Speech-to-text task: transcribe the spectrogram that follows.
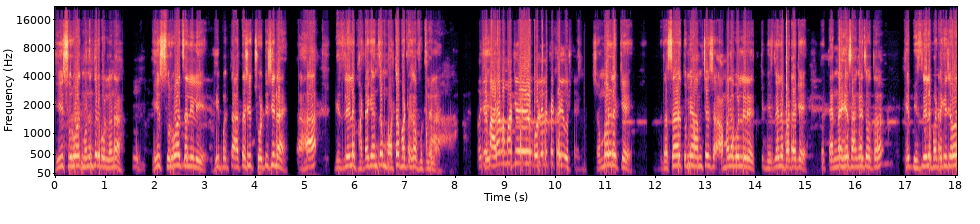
ही सुरुवात म्हणून तर बोललो ना. ही सुरुवात झालेली आहे. ही फक्त आताशी छोटीशी नाही. हा भिजलेल्या फटाक्यांचा मोठा फटाका फुटलेला आहे. म्हणजे ते- बाळ्या मामा जे बोललेले ते खरी गोष्ट आहे. शंभर टक्के. जसं तुम्ही आमच्या आम्हाला बोललेले की भिजलेले फटाके तर त्यांना हे सांगायचं होतं हे भिजलेले फटाके जेव्हा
